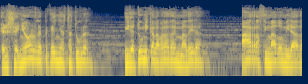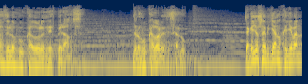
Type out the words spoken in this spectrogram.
El Señor de pequeña estatura y de túnica labrada en madera ha racimado miradas de los buscadores de esperanza, de los buscadores de salud, de aquellos sevillanos que llevan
